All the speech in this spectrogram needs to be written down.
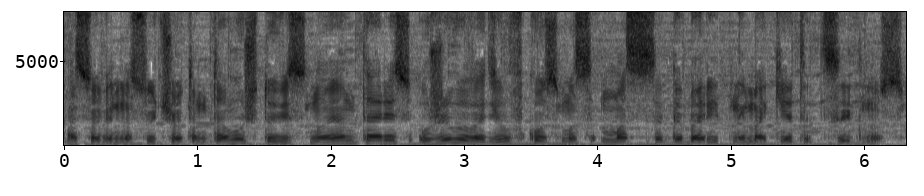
Особенно с учетом того, что весной Антарес уже выводил в космос массогабаритный макет Цигнус.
